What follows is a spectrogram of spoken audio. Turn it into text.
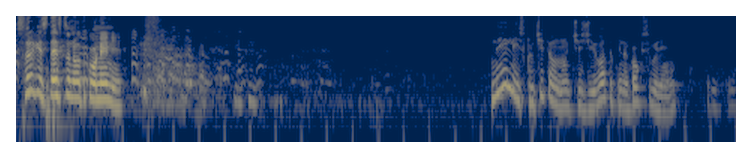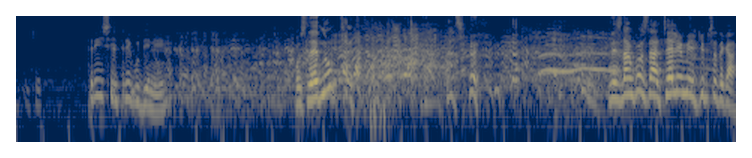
Свърх естествено отклонение. Не е ли изключително, че живота ти на колко си години? 33 години. Последно? Не знам какво става. Целият ми екип са така.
